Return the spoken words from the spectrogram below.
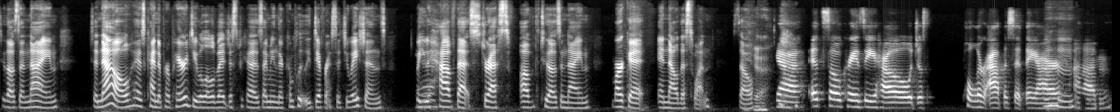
2009 to now has kind of prepared you a little bit just because I mean they're completely different situations, but yeah. you have that stress of the 2009 market and now this one. So yeah, yeah it's so crazy how just polar opposite they are. Mm-hmm. Um,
